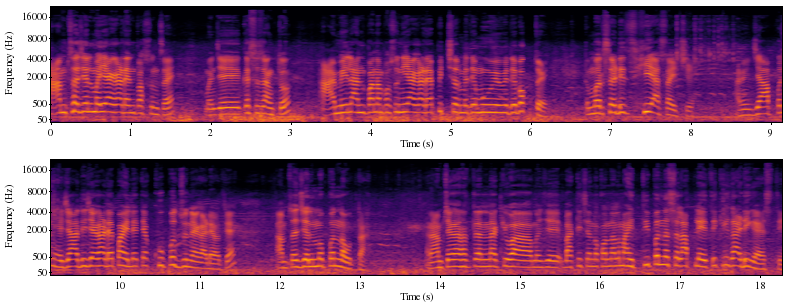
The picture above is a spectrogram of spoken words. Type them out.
आमचा जन्म या गाड्यांपासूनचा आहे. म्हणजे कसं सांगतो? आम्ही लहानपणापासून या गाड्या पिक्चरमध्ये मूवीमध्ये बघतोय. तर मर्सडीज ही असायची. आणि ज्या आपण ह्याच्या आधी ज्या गाड्या पाहिल्या त्या खूपच जुन्या गाड्या होत्या. आमचा जन्म पण नव्हता. आणि आमच्या घरातल्यांना किंवा म्हणजे बाकीच्यांना कोणाला माहिती पण नसेल आपल्या इथे की गाडी काय असते.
